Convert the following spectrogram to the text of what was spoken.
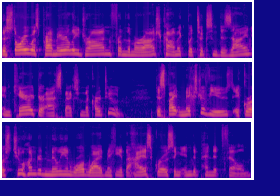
The story was primarily drawn from the Mirage comic, but took some design and character aspects from the cartoon. Despite mixed reviews, it grossed 200 million worldwide, making it the highest-grossing independent film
